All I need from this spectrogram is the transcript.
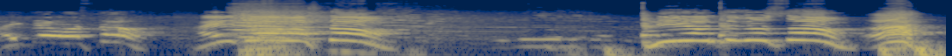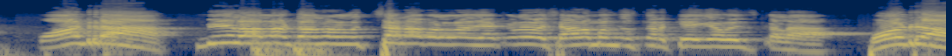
అయితే వస్తాం. అయితే వస్తాం. నీ అంత చూస్తాం. ఆ, పోండ్రా. మీలో అలాంటి వాళ్ళు చాలా వాళ్ళు ఎక్కడో చాలా మంది వస్తారు కేకే వేసుకోవాలా పోండ్రా.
